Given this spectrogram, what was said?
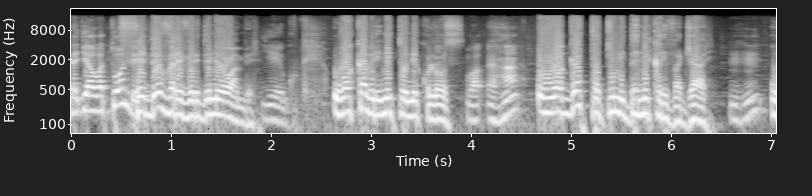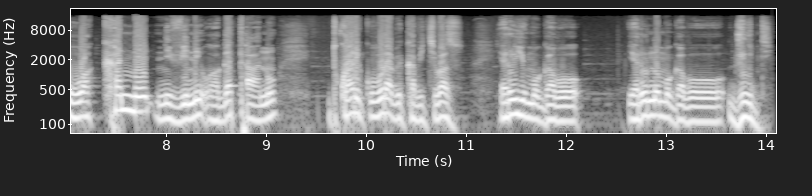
Ndagira watonde fede variveride ni we wa mbere. Yego. Uwa kabiri ni toni korosi uwa gatatu ni dani karivajari Mhm. uwa kane ni vini. Uwa gatanu twari kubura bikaba ikibazo. Yari uyu mugabo yari uno mugabo judy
